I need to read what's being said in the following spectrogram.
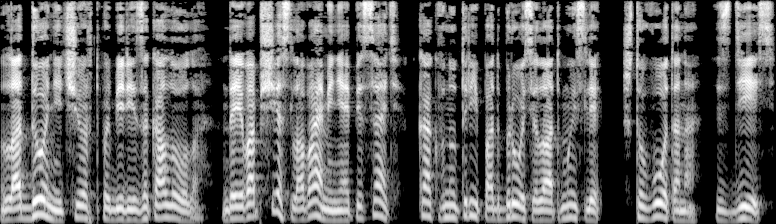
Ладони, черт побери, заколола. Да и вообще словами не описать, как внутри подбросила от мысли, что вот она, здесь.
